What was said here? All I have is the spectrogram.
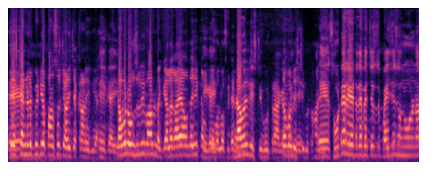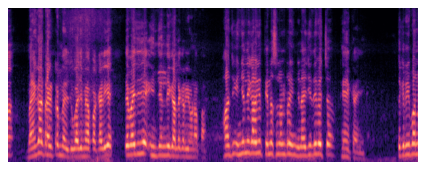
ਤੇ ਸਟੈਂਡਰਡ ਪੀਟੀਓ 540 ਚੱਕਰਾਂ ਵਾਲੀ ਵੀ ਹੈ। ਠੀਕ ਹੈ ਜੀ। ਡਬਲ ਆਕਸਿਲਰੀ ਵਾਲਵ ਲੱਗਿਆ ਲਗਾਇਆ ਹੁੰਦਾ ਜੀ ਕੰਪਨੀ ਵੱਲੋਂ। ਫਿੱਟ ਡਬਲ ਡਿਸਟ੍ਰੀਬਿਊਟਰ ਆ ਗਿਆ ਜੀ। distributor, ਹਾਂਜੀ। ਤੇ ਛੋਟੇ ਰੇਟ ਦੇ ਵਿੱਚ ਬਾਈ ਜੀ ਤੁਹਾਨੂੰ ਹੁਣ ਮਹਿੰਗਾ ਟਰੈਕਟਰ ਮਿਲ ਜੂਗਾ ਜਿਵੇਂ ਆਪਾਂ ਕਹ ਲਈਏ। ਤੇ ਬਾਈ ਜੀ ਜੇ ਇੰਜਨ ਦੀ ਗੱਲ ਕਰੀਏ ਹੁਣ ਆਪਾਂ। ਹਾਂਜੀ ਇੰਜਨ ਦੀ ਗੱਲ ਕੀ ਤਿੰਨ ਸਿਲੰਡਰ ਇੰਜਨ ਹੈ ਜਿਹਦੇ ਵਿੱਚ। ਠੀਕ ਹੈ ਜੀ। ਤਕਰੀਬਨ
